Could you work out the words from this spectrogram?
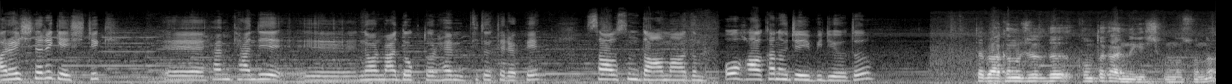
Arayışlara geçtik. E, hem kendi e, normal doktor hem fitoterapi. Sağ olsun damadım. O Hakan Hoca'yı biliyordu. Tabii Hakan Hoca'yla da kontak haline geçtik bundan sonra.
